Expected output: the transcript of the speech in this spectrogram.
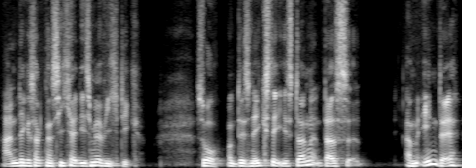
Anleger sagt, na Sicherheit ist mir wichtig. So, und das nächste ist dann, dass am Ende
